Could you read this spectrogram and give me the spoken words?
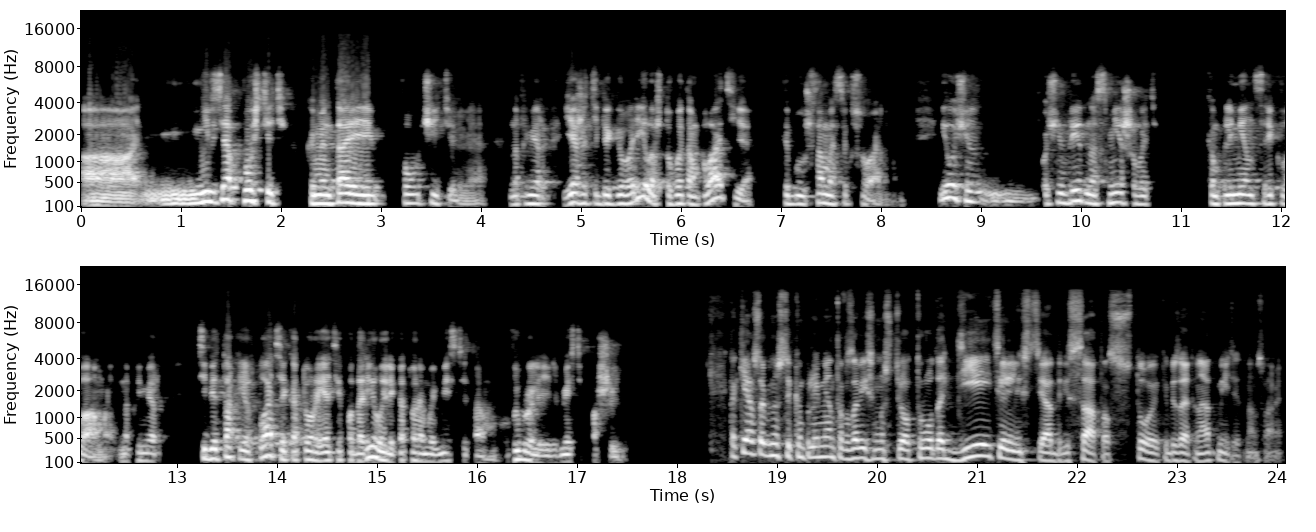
А, нельзя постить комментарии поучительные. Например, я же тебе говорила, что в этом платье ты будешь самая сексуальная. И очень, очень вредно смешивать комплимент с рекламой. Например, тебе так идет платье, которое я тебе подарил или которое мы вместе там выбрали или вместе пошили. Какие особенности комплиментов в зависимости от рода деятельности адресата стоит обязательно отметить нам с вами?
